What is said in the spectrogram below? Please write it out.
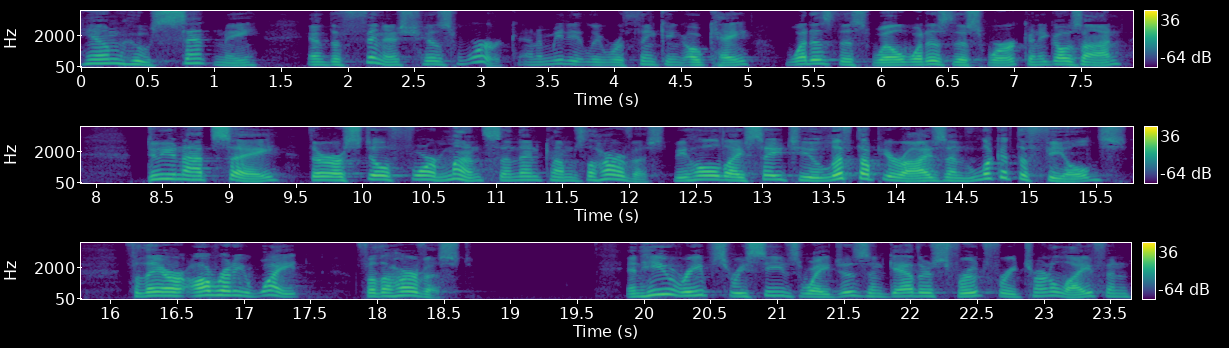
him who sent me and to finish his work. And immediately we're thinking, okay, what is this will? What is this work? And he goes on, Do you not say, There are still four months, and then comes the harvest? Behold, I say to you, lift up your eyes and look at the fields, for they are already white for the harvest. And he who reaps receives wages and gathers fruit for eternal life, and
